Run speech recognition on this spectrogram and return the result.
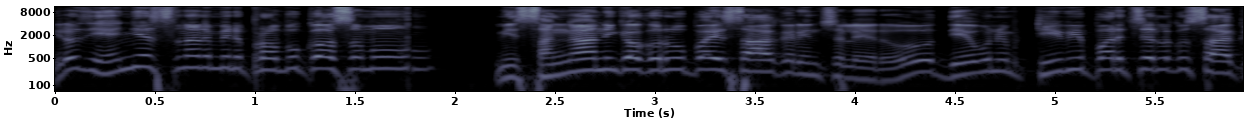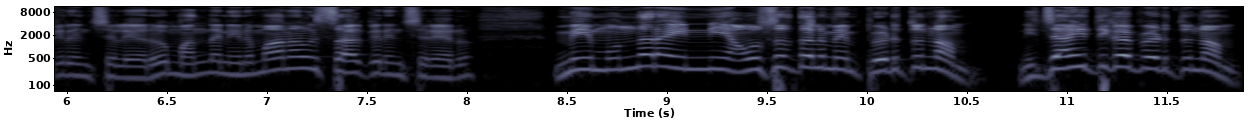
ఈరోజు ఏం చేస్తున్నారు మీరు ప్రభు కోసము? మీ సంఘానికి ఒక రూపాయి సహకరించలేరు దేవుని టీవీ పరిచయలకు సహకరించలేరు మంద నిర్మాణాలకు సహకరించలేరు. మీ ముందర ఇన్ని అవసరతలు మేము పెడుతున్నాం నిజాయితీగా పెడుతున్నాం.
